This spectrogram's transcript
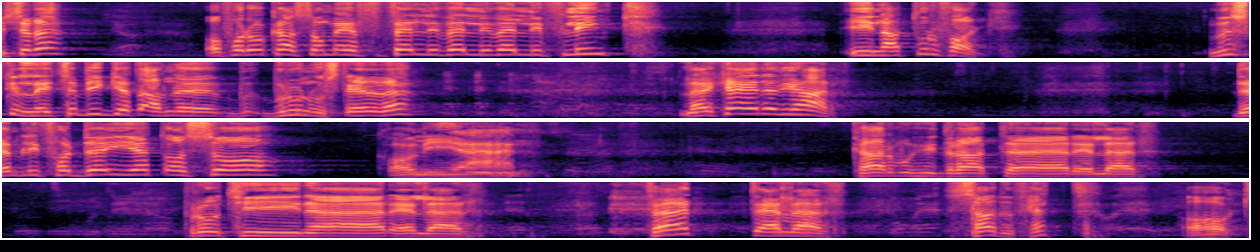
Ikke det? Og for dere som er veldig, veldig, veldig flinke i naturfag Musklene er ikke bygget av brunost, er det det? Nei, hva er det vi har? Den blir fordøyet, og så Kom igjen! Karbohydrater eller proteiner eller fett eller Sa du fett? OK,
